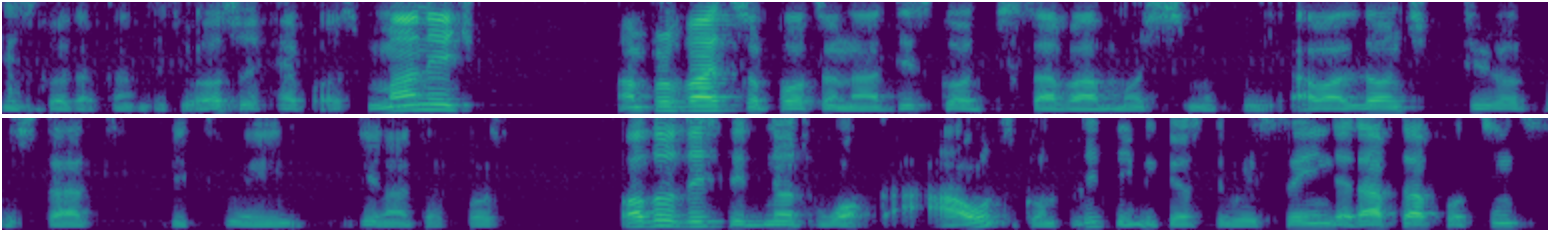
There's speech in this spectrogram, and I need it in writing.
Discord account. It will also help us manage and provide support on our Discord server much smoothly. Our launch period will start between January 1st. Although this did not work out completely because they were saying that after 14th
